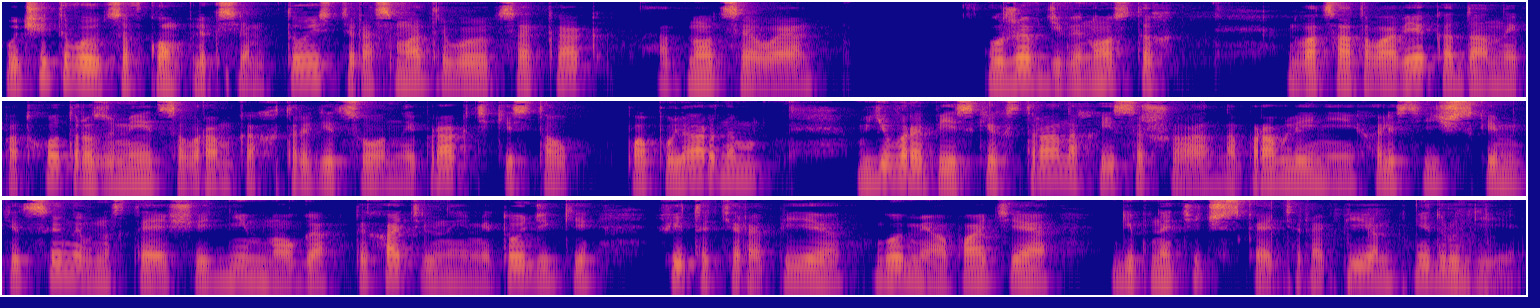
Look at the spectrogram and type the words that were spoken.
учитываются в комплексе, то есть рассматриваются как одно целое. Уже в 90-х XX века данный подход, разумеется, в рамках традиционной практики стал популярным – в европейских странах и США направлений холистической медицины в настоящие дни много. Дыхательные методики, фитотерапия, гомеопатия, гипнотическая терапия и другие.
